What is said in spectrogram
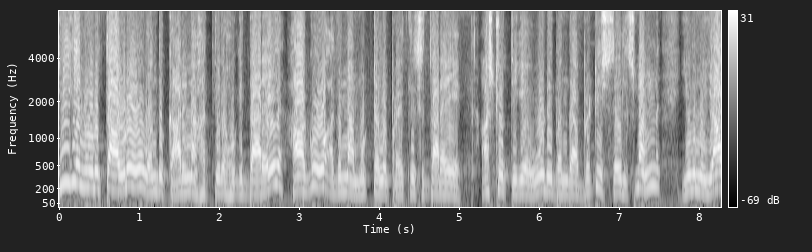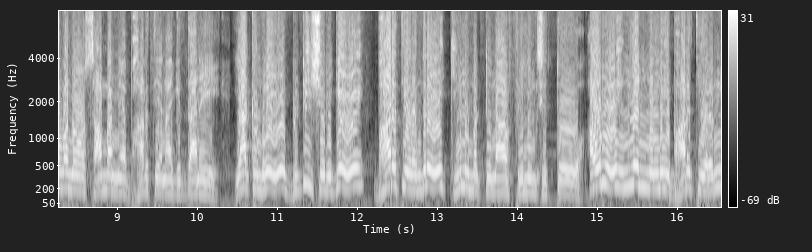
ಹೀಗೆ ನೋಡುತ್ತಾ ಅವರು ಒಂದು ಕಾರಿನ ಹತ್ತಿರ ಹೋಗಿದ್ದಾರೆ ಹಾಗೂ ಅದನ್ನ ಮುಟ್ಟಲು ಪ್ರಯತ್ನಿಸಿದ್ದಾರೆ. ಅಷ್ಟೊತ್ತಿಗೆ ಓಡಿ ಬಂದ ಬ್ರಿಟಿಷ್ ಸೇಲ್ಸ್ಮನ್ ಇವನು ಯಾವನೋ ಸಾಮಾನ್ಯ ಭಾರತೀಯನಾಗಿದ್ದಾನೆ. ಯಾಕಂದ್ರೆ ಬ್ರಿಟಿಷರಿಗೆ ಭಾರತೀಯರಂದ್ರೆ ಕೀಳುಮಟ್ಟಿನ ಫೀಲಿಂಗ್ಸ್ ಇತ್ತು. ಅವರು ಇಂಗ್ಲೆಂಡ್ನಲ್ಲಿ ಭಾರತೀಯರನ್ನ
